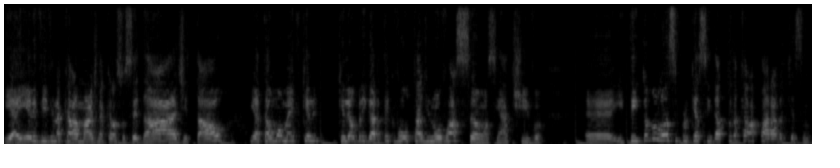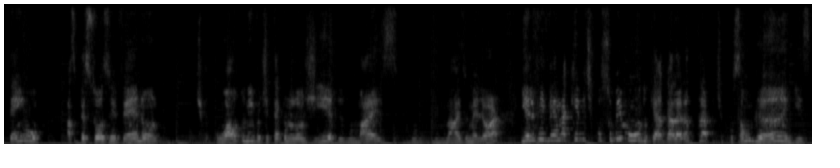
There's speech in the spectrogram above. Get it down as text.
e aí ele vive naquela margem, naquela sociedade e tal, e até o momento que ele, que ele é obrigado a ter que voltar de novo à ação, assim, ativa. É, e tem todo o lance, porque assim, dá toda aquela parada que assim, tem o, as pessoas vivendo tipo, com alto nível de tecnologia, do mais, do, mais o melhor, e ele vivendo naquele tipo submundo, que a galera, tipo, são gangues.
